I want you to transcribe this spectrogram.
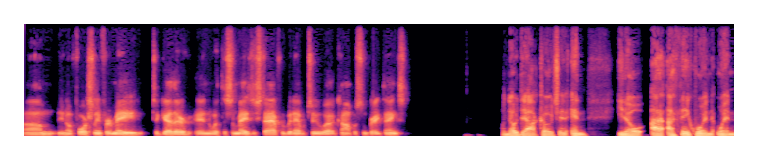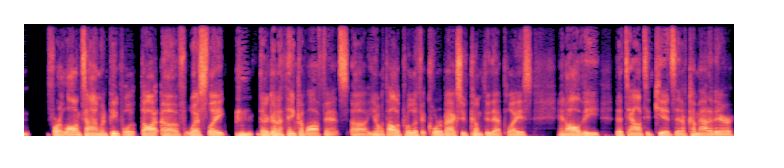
um, you know fortunately for me together and with this amazing staff we've been able to uh, accomplish some great things well no doubt coach and, and you know I, I think when when for a long time when people thought of Westlake, they're going to think of offense. Uh, you know, with all the prolific quarterbacks who've come through that place, and all the the talented kids that have come out of there.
